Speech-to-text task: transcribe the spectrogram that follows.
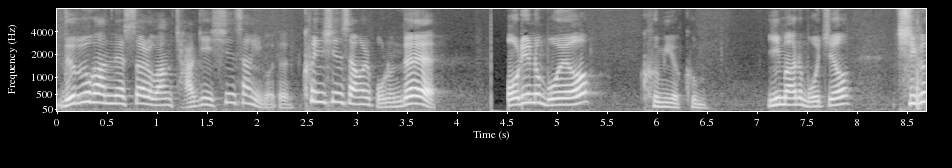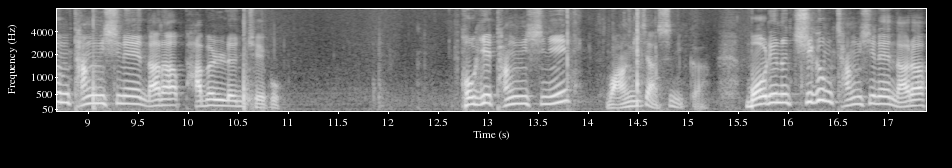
느부갓네살 왕 자기 신상이거든. 큰 신상을 보는데 머리는 뭐예요? 금이요, 금. 이 말은 뭐죠? 지금 당신의 나라 바벨론 제국. 거기에 당신이 왕이지 않습니까? 머리는 지금 당신의 나라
